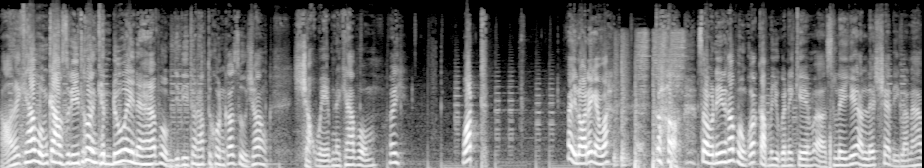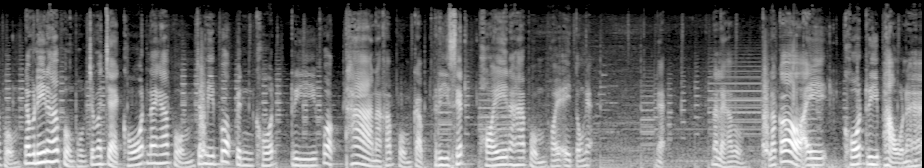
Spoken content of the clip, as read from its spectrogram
เอาเลยครับผมกล่าวสวัสดีทุกคนกันด้วยนะครับผมยินดีต้อนรับทุกคนเข้าสู่ช่อง Shockwave นะครับผม เฮ้ย what เฮ้ยรอได้ไงวะ ก็สำหรับวันนี้นะครับผมก็กลับมาอยู่กันในเกมเอ่อ Slayer Unleashed อีกแล้วนะครับผมในวันนี้นะครับผมผมจะมาแจกโค้ดนะครับผมจะมีพวกเป็นโค้ดรีพวกท่านะครับผมกับ Reset Point นะครับผม Point ไอ้ตรงเนี้ยเนี่ยนั่นแหละครับผม แล้วก็ไอ้โค้ดรีเผานะฮะ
